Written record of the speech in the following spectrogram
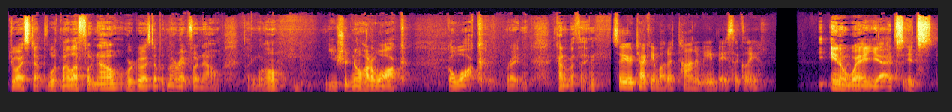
do I step with my left foot now or do I step with my right foot now? It's like, well, you should know how to walk, go walk, right? Kind of a thing. So you're talking about autonomy basically. In a way, yeah, it's it's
